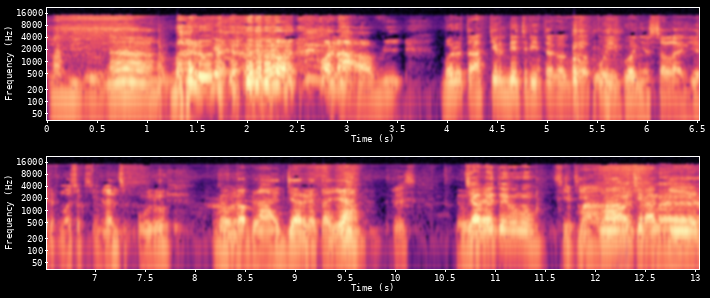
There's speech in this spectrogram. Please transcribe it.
nabi tuh. Nah, baru kok nabi. Baru terakhir dia cerita ke gua, "Puy, gua nyesel anjir masuk 9 10. Gua nggak belajar katanya." terus Ya udah, siapa itu yang ngomong Si Cipmang. Oh, Cipmang. terakhir.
